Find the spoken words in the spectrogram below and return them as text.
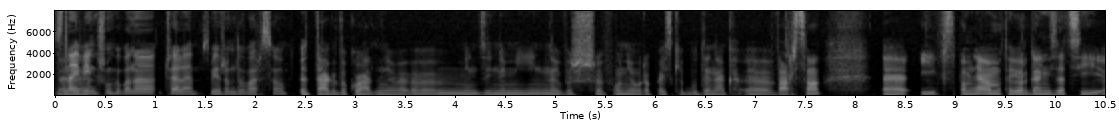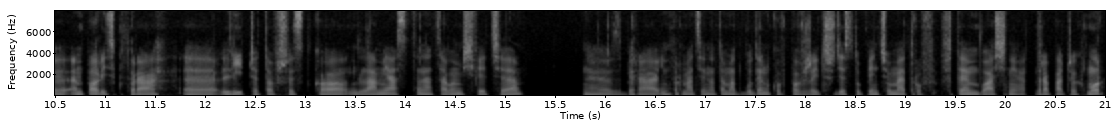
Z największą chyba na czele zmierzam do Warso. Tak, dokładnie. Między innymi najwyższy w Unii Europejskiej budynek Warso. E, I wspomniałem o tej organizacji e, Emporis, która e, liczy to wszystko dla miast na całym świecie. Zbiera informacje na temat budynków powyżej 35 metrów, w tym właśnie drapaczy chmur.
